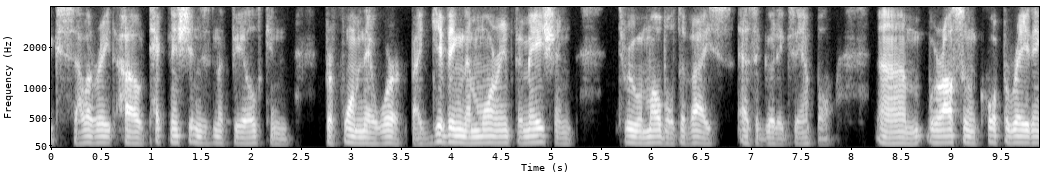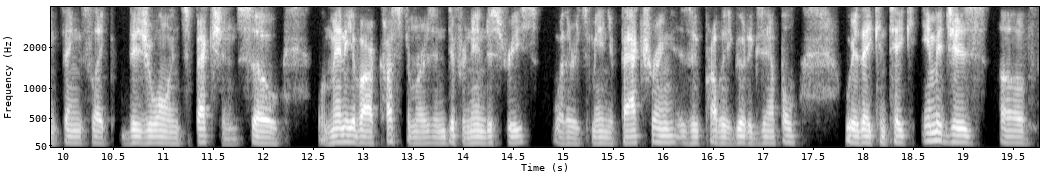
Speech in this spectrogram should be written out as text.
accelerate how technicians in the field can perform their work by giving them more information through a mobile device, as a good example. Um, we're also incorporating things like visual inspections. So, well, many of our customers in different industries, whether it's manufacturing, is probably a good example, where they can take images of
